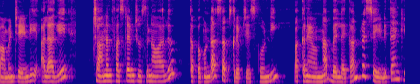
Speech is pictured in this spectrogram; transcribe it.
కామెంట్ చేయండి. అలాగే ఛానల్ ఫస్ట్ టైం చూస్తున్న వాళ్ళు తప్పకుండా సబ్స్క్రైబ్ చేసుకోండి. పక్కనే ఉన్న బెల్ ఐకాన్ ప్రెస్ చేయండి. Thank you.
